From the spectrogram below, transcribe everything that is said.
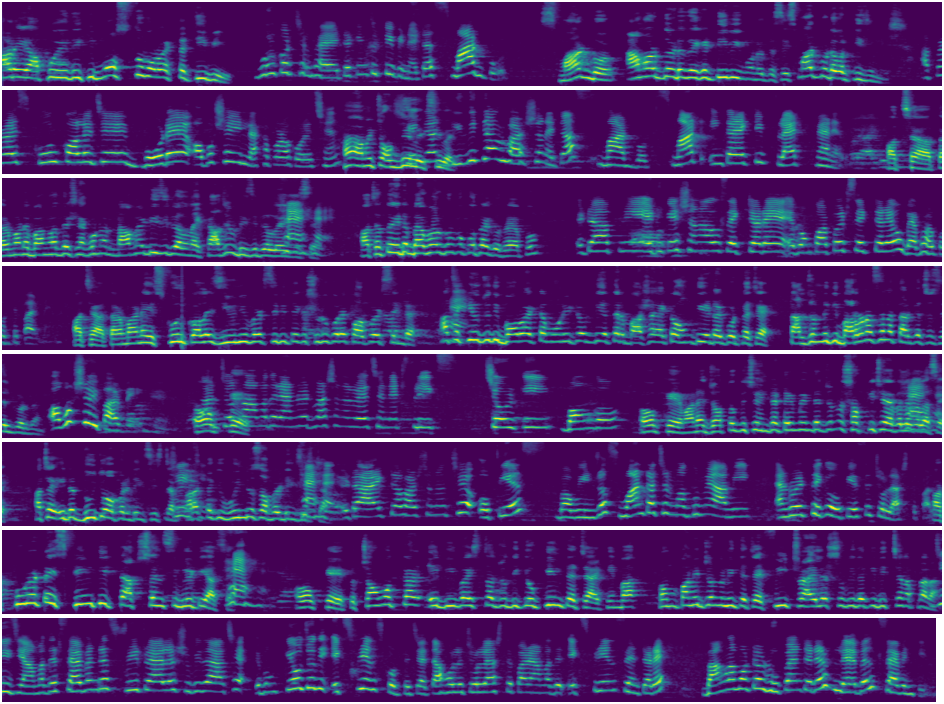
আরে আপু এ দেখি মস্ত বড় একটা টিভি ভুল করছেন ভাই এটা কিন্তু টিভি না এটা স্মার্ট বোর্ড স্মার্ট বোর্ড আমার তো এটা দেখে টিভি মনে হতেছে স্মার্ট বোর্ড আবার কি জিনিস? আপনারা স্কুল কলেজে বোর্ডে অবশ্যই লেখাপড়া করেছেন। হ্যাঁ আমি চক দিয়ে লিখছি ভাই। ডিজিটাল ভার্সন এটা smart board smart interactive flat panel আচ্ছা তার মানে বাংলাদেশ এখন আর নামে ডিজিটাল নাই কাজেও ডিজিটাল হয়ে হ্যাঁ গেছে। হ্যাঁ। আচ্ছা তো এটা ব্যবহার করব কোথায় কোথায় আপু? এটা আপনি এডুকেশনাল সেক্টরে এবং কর্পোরেট সেক্টরেও ব্যবহার করতে পারবেন। আচ্ছা তার মানে স্কুল কলেজ ইউনিভার্সিটি থেকে শুরু করে কর্পোরেট সেন্টার আচ্ছা হ্যাঁ। কেউ যদি বড় একটা মনিটর দিয়ে তার বাসায় একটা হোম থিয়েটার করতে চায় তার জন্য কি বারণ আছে না তার কাছে সেল করবেন? অবশ্যই পারবে। তার জন্য আমাদের অ্যান্ড্রয়েড ভার্সনে রয়েছে নেটফ্লিক্স চরকি বঙ্গ ওকে মানে যত কিছু এন্টারটেইনমেন্টের জন্য সবকিছু অ্যাভেলেবল হ্যাঁ, আছে। আচ্ছা এটা দুইটা অপারেটিং সিস্টেম জি, আর একটা কি উইন্ডোজ অপারেটিং হ্যাঁ সিস্টেম হ্যাঁ এটা আরেকটা ভার্সন হচ্ছে ওপিএস বা উইন্ডোজ ওয়ান টাচের মাধ্যমে আমি অ্যান্ড্রয়েড থেকে ওপিএস এ চলে আসতে পারি আর পুরোটাই স্ক্রিন কি টাচ সেন্সিবিলিটি আছে? হ্যাঁ হ্যাঁ। ওকে তো চমৎকার এই ডিভাইসটা যদি কেউ কিনতে চায় কিংবা কোম্পানির জন্য নিতে চায় ফ্রি ট্রায়ালের সুবিধা কি দিচ্ছেন আপনারা? জি জি আমাদের সেভেন ডেজ ফ্রি ট্রায়ালের সুবিধা আছে এবং কেউ যদি এক্সপিরিয়েন্স করতে চায় তাহলে চলে আসতে পারে আমাদের এক্সপিরিয়েন্স সেন্টারে বাংলা মোটর রূপায়ণের লেভেল সেভেন্টিন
